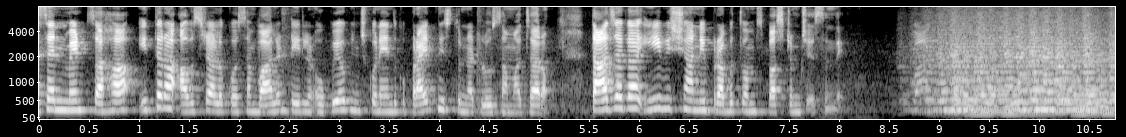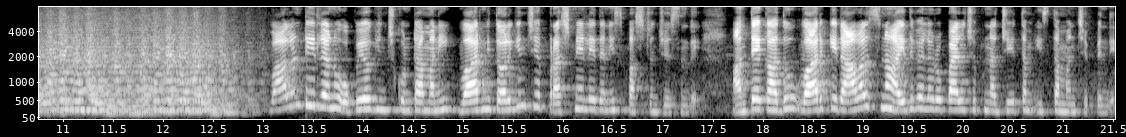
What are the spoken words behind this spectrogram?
అసైన్మెంట్ సహా ఇతర అవసరాల కోసం వాలంటీర్లను ఉపయోగించుకునేందుకు ప్రయత్నిస్తున్నట్లు సమాచారం. తాజాగా ఈ విషయాన్ని ప్రభుత్వం స్పష్టం చేసింది. వాలంటీర్లను ఉపయోగించుకుంటామని వారిని తొలగించే ప్రశ్నే లేదని స్పష్టం చేసింది. అంతేకాదు వారికి రావాల్సిన ఐదు వేల రూపాయల చొప్పున జీతం ఇస్తామని చెప్పింది.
